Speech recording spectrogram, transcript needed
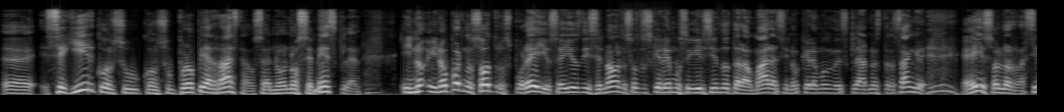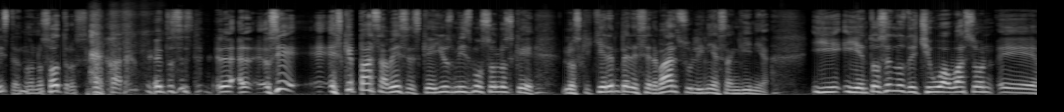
eh, seguir con su, con su propia raza, o sea, no, no se mezclan. Y no, y no por nosotros, por ellos. Ellos dicen, no, nosotros queremos seguir siendo tarahumaras y no queremos mezclar nuestra sangre. Ellos son los racistas, no nosotros. Entonces, sí, es que pasa a veces que ellos mismos son los que, los que quieren preservar su línea sanguínea. Y, entonces los de Chihuahua son... Eh,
